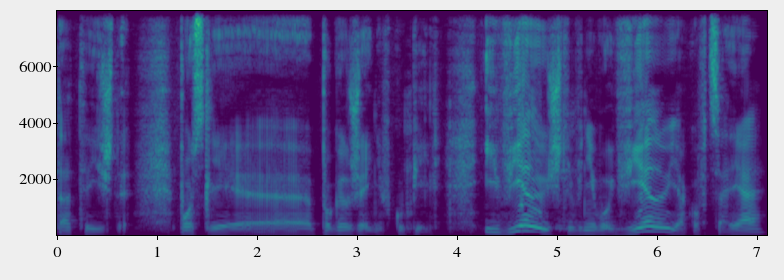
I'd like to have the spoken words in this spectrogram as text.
да, трижды после э, погружения в купель. И веруешь в него? Верую, Яков царя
